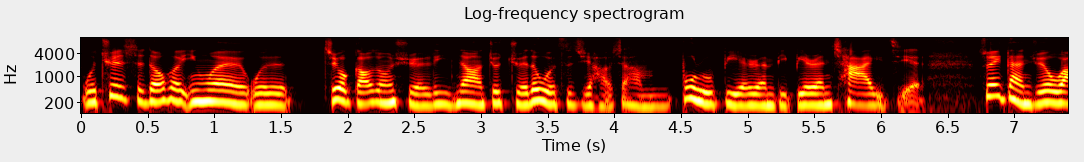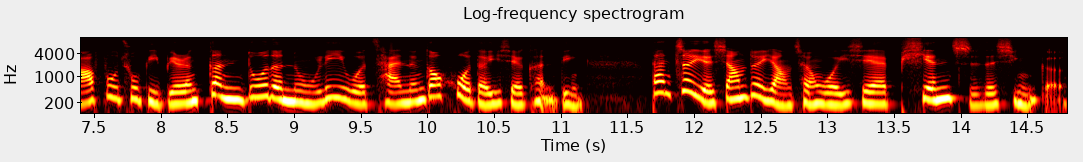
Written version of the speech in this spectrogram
我确实都会因为我只有高中学历，那就觉得我自己好像不如别人，比别人差一截，所以感觉我要付出比别人更多的努力，我才能够获得一些肯定。但这也相对养成我一些偏执的性格，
